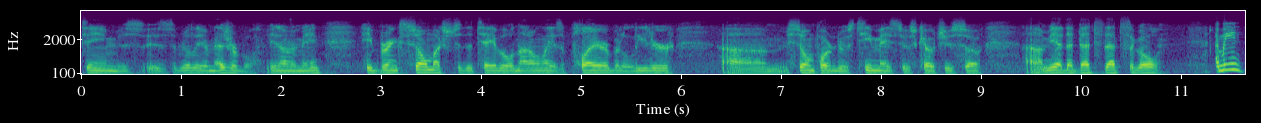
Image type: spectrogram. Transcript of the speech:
team is is really immeasurable. You know what I mean? He brings so much to the table, not only as a player but a leader. Um, so important to his teammates, to his coaches. So, um, yeah, that, that's that's the goal. I mean,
